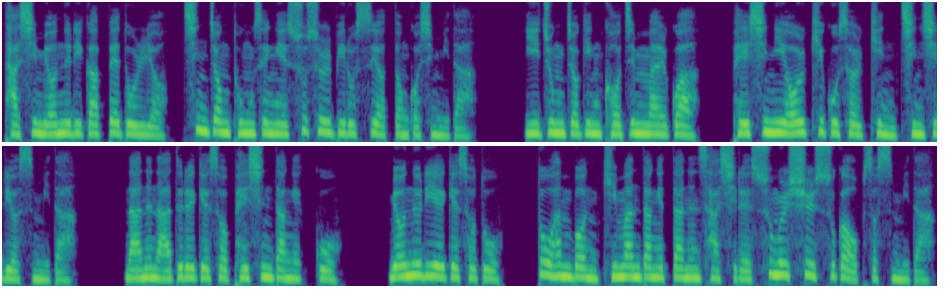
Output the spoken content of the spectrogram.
다시 며느리가 빼돌려 친정 동생의 수술비로 쓰였던 것입니다. 이중적인 거짓말과 배신이 얽히고 설킨 진실이었습니다. 나는 아들에게서 배신당했고 며느리에게서도 또 한 번 기만당했다는 사실에 숨을 쉴 수가 없었습니다.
